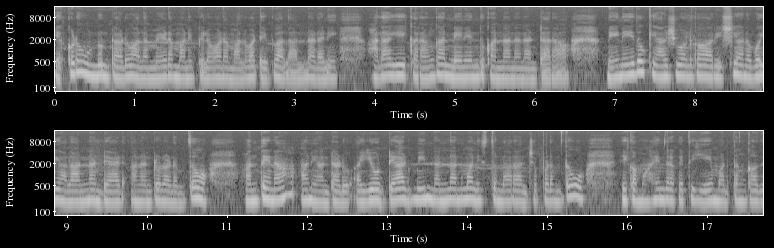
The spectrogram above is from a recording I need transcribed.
ఎక్కడో ఉండుంటాడు అలా మేడం అని పిలవడం అలవాటైపోయి అలా అన్నాడని. అలాగే ఇక రంగాన్ని నేనెందుకు అన్నానని అంటారా? నేనేదో క్యాజువల్గా రిషి అనబోయి అలా అన్నాను డాడ్ అని అంటుండడంతో అంతేనా? అని అంటాడు. అయ్యో డాడ్ మీ నన్ను అనుమానిస్తున్నారా? అని చెప్పడంతో ఇక మహేంద్రకైతే ఏం అర్థం కాదు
